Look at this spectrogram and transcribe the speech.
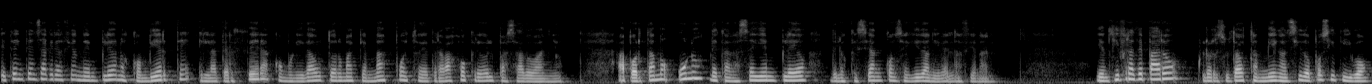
Esta intensa creación de empleo nos convierte en la tercera comunidad autónoma que más puestos de trabajo creó el pasado año. Aportamos uno de cada seis empleos de los que se han conseguido a nivel nacional. Y en cifras de paro, los resultados también han sido positivos,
